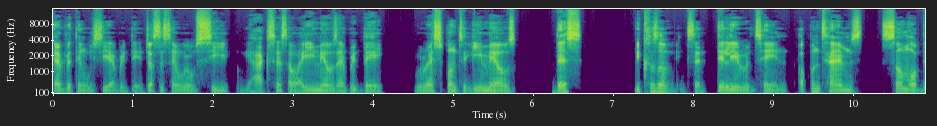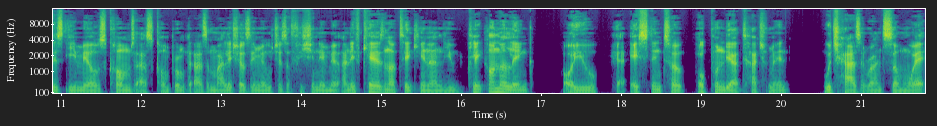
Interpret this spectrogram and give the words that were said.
everything we see every day, just the same way we see, we access our emails every day, we respond to emails. This, because of it's a daily routine, oftentimes some of these emails comes as comprom- as a malicious email, which is a phishing email. And if care is not taken and you click on the link or you are hasten to open the attachment, which has a ransomware.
